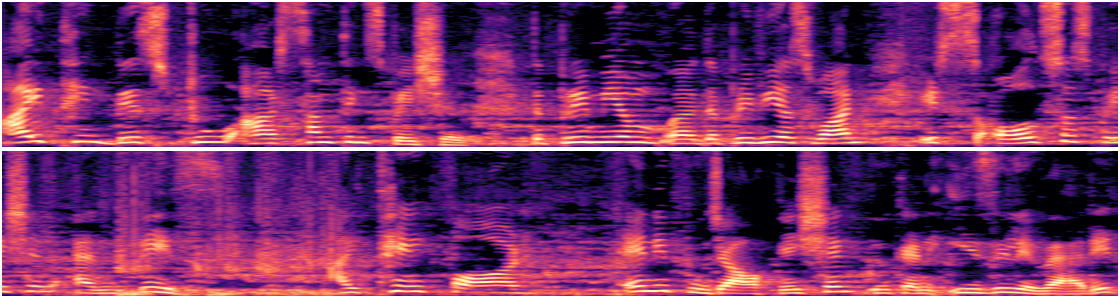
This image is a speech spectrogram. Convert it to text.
I think these two are something special. The premium uh, the previous one it's also special and this i think for any puja occasion you can easily wear it.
